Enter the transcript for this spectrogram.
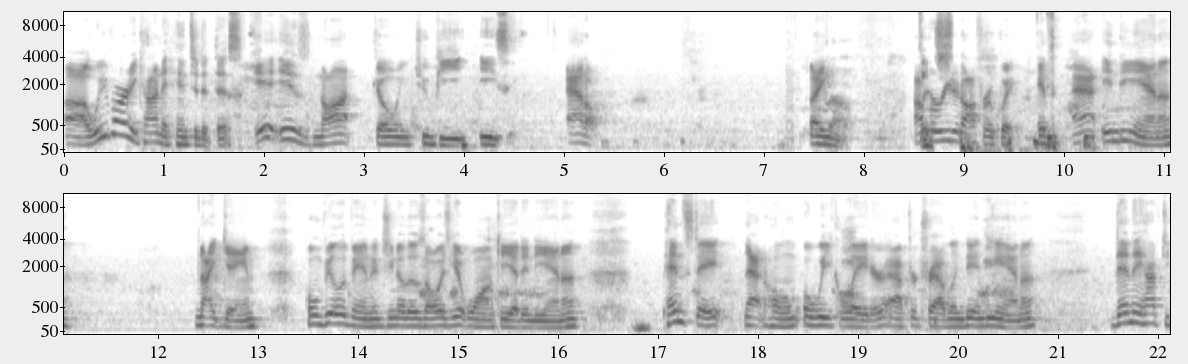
uh, we've already kind of hinted at this. It is not going to be easy at all. Like, no. I'm going to read it off real quick. It's at Indiana, night game, home field advantage. You know, those always get wonky at Indiana. Penn State at home a week later after traveling to Indiana. Then they have to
